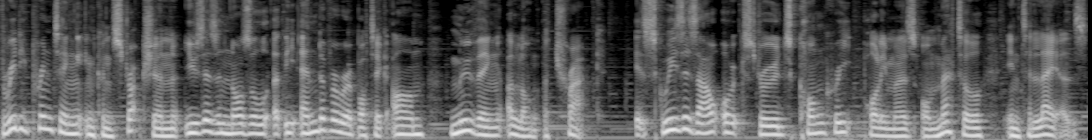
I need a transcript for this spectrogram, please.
3D printing in construction uses a nozzle at the end of a robotic arm moving along a track. It squeezes out or extrudes concrete, polymers, or metal into layers,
